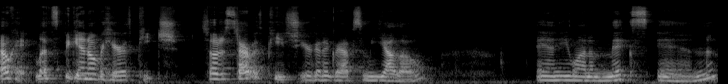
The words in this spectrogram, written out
Okay, let's begin over here with peach. So to start with peach, you're gonna grab some yellow and you wanna mix in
